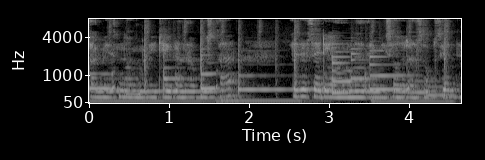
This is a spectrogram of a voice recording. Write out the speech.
tal vez no me llegan a gustar, esa sería una de mis otras opciones.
